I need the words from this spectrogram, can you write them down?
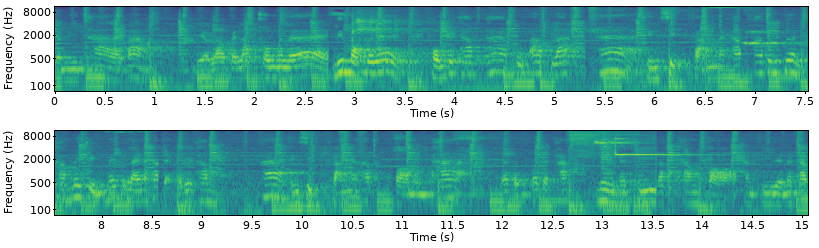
จะมีท่าอะไรบ้าง เดี๋ยวเราไปรับชมกันเลยรีบบอกไปเลย ผมจะทำท่า pull up ละ5ถึง10 ครั้งนะครับ ถ้าเพื่อนๆทำไม่ถึงไม่เป็นไรนะครับ แต่ผมจะทำ 5ถึง10 ครั้งนะครับ ต่อหนึ่งท่า แล้วผมก็จะพัก 1 นาทีแล้วทำต่อทันทีเลยนะครับ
